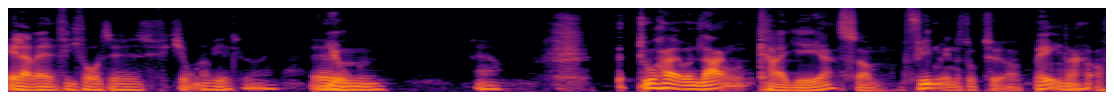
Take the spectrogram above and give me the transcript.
Eller hvad, i forhold til fiktion og virkelighed. Ikke? Jo. Øhm, ja. Du har jo en lang karriere som filminstruktør bag dig, og,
